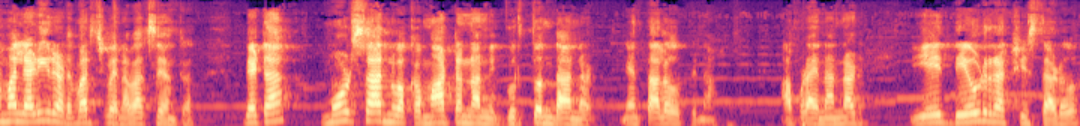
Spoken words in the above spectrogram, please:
మళ్ళీ అడిగిరాడు మర్చిపోయినా వాక్సే అంకల్ బేటా మూడు సార్లు ఒక మాట నన్ను గుర్తుందా? అన్నాడు. నేను తల ఊపిన. అప్పుడు ఆయన అన్నాడు ఏ దేవుడు రక్షిస్తాడో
